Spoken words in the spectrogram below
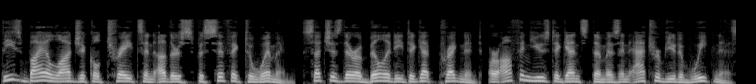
These biological traits and others specific to women, such as their ability to get pregnant, are often used against them as an attribute of weakness.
